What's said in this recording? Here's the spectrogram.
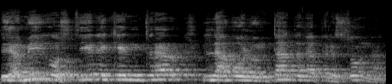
y amigos, tiene que entrar la voluntad de la persona.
